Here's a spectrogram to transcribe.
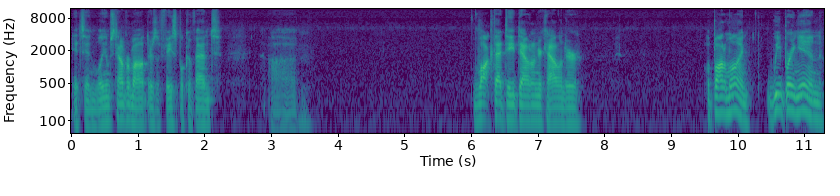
It's in Williamstown, Vermont. There's a Facebook event. Um, lock that date down on your calendar. But bottom line, we bring in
